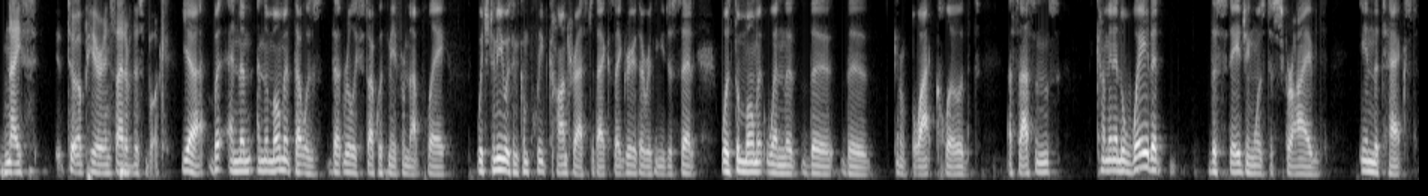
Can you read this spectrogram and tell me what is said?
nice to appear inside of this book Yeah, but and the and the moment that was that really stuck with me from that play, which to me was in complete contrast to that because I agree with everything you just said, was the moment when the the the kind of black clothed assassins come in and the way that the staging was described in the text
